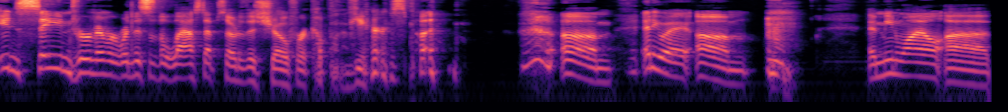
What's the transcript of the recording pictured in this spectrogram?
insane to remember when this is the last episode of this show for a couple of years. But um, anyway, um, and meanwhile, uh,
